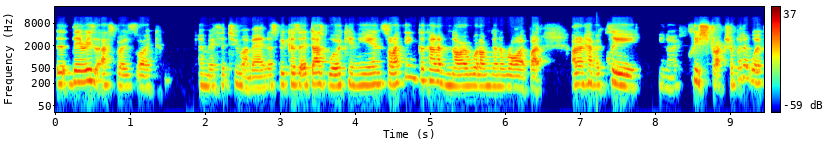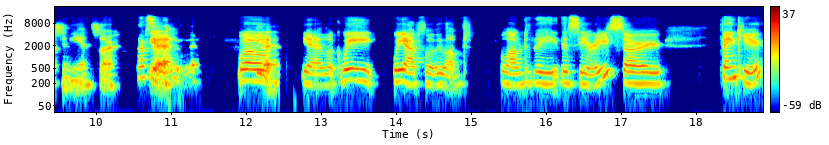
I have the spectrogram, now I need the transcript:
there is I suppose like a method to my madness because it does work in the end. So I think I kind of know what I'm going to write, but I don't have a clear you know clear structure, but it works in the end. So absolutely. Yeah. Well, yeah. yeah. Look, we we absolutely loved loved the the series. So thank you.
